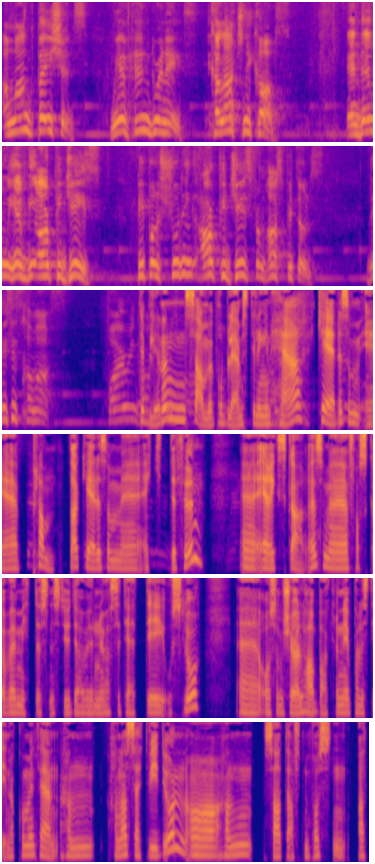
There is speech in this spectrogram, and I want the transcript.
among patients, we have hand grenades, Kalashnikovs, and then we have the RPGs. People shooting RPGs from hospitals. This is Hamas. Det blir den samme problemstillingen her. Hva er det som er planta, hva er det som er ekte funn? Eh, Erik Skare, som er forsker ved Midtøsten-studier ved Universitetet i Oslo, eh, og som sjøl har bakgrunn i Palestinakomiteen, han, han har sett videoen, og han sa til Aftenposten at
